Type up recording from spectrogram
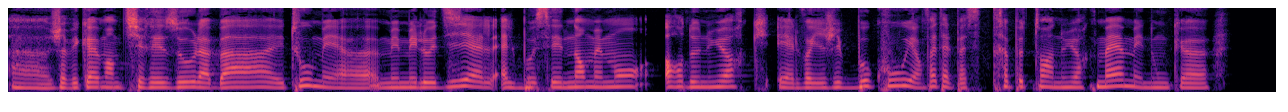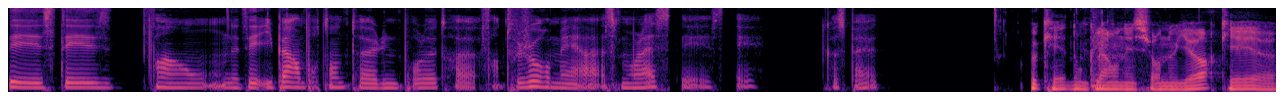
à- j'avais quand même un petit réseau là-bas et tout, mais euh, mais Mélodie, elle, elle bossait énormément hors de New York et elle voyageait beaucoup et en fait, elle passait très peu de temps à New York même et donc c'était, enfin, on était hyper importantes l'une pour l'autre, enfin toujours, mais à ce moment-là, c'était, c'était une grosse période. Ok, donc là, on est sur New York et euh,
